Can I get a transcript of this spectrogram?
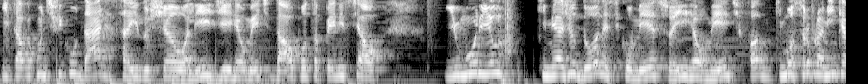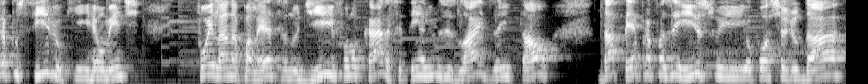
E tava com dificuldade de sair do chão ali, de realmente dar o pontapé inicial. E o Murilo, que me ajudou nesse começo aí, realmente, que mostrou para mim que era possível, que realmente foi lá na palestra no dia e falou: Cara, você tem ali uns slides aí e tal, dá pé para fazer isso e eu posso te ajudar.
